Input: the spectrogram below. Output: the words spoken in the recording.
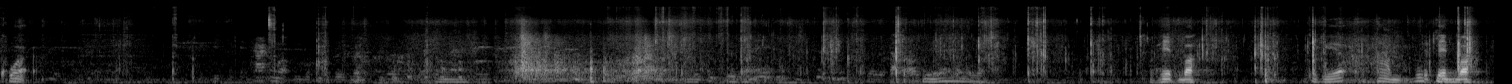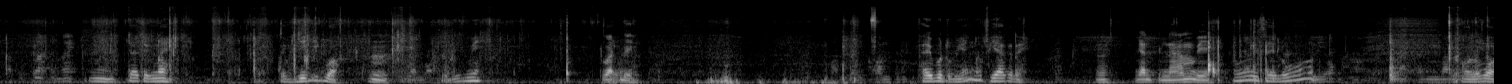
ขั่ว เฮ็ดบ่จะเกี้ยห้ามผู้เฮ็ดกิเฮ็นดบ่อืมเจ้าจังหน่อยเป็นพริกอีกบ่อืมเป็นพริกไหมตรวจเด้ไทยบุตรเมียงแล้วเพียก็ได้ยันเป็นน้ำเว้ยโอ้ยใส่รถพอแล้วบ่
